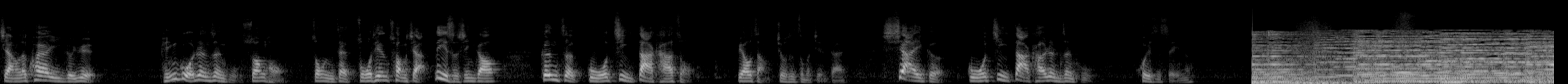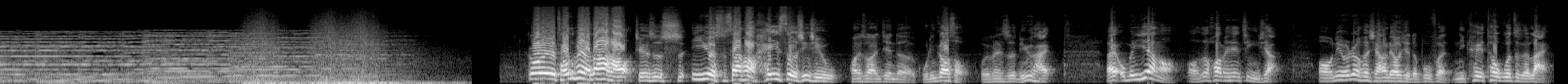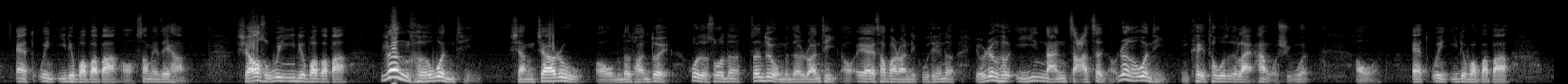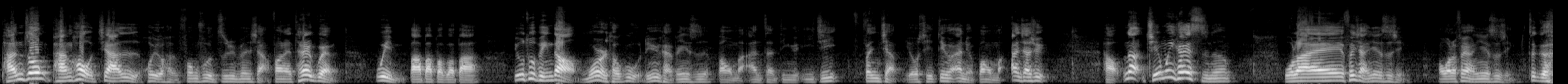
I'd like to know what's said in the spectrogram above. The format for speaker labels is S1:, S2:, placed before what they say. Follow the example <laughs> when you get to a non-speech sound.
S1: 讲了快要一个月，苹果认证股双红终于在昨天创下历史新高，跟着国际大咖走，飙涨就是这么简单。下一个国际大咖认证股会是谁呢？各位投资朋友，大家好，今天是十一月十三号，黑色星期五，欢迎收看今天的股林高手，我是分析师林玉海。来，我们一样哦，哦，这画面先静一下哦。你有任何想要了解的部分，你可以透过这个 line at win 一六八八八哦，上面这一行小老鼠 win 一六八八八，任何问题想加入哦我们的团队，或者说呢，针对我们的软体哦 AI 超盘软体古天乐有任何疑难杂症哦，任何问题你可以透过这个 line 和我询问哦，at win 一六八八八。盘中、盘后、假日会有很丰富的资讯分享，放在 Telegram。Win 八八八八八 YouTube 频道摩尔投顾林玉凯分析师帮我们按赞订阅以及分享，尤其订阅按钮帮我们按下去。好，那节目一开始呢，我来分享一件事情，我来分享一件事情，这个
